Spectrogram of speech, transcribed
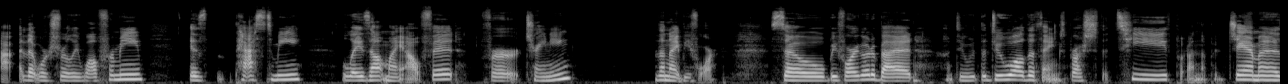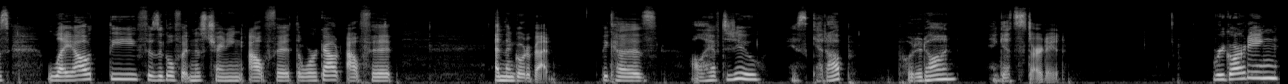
uh, that works really well for me is past me lays out my outfit for training the night before. So before I go to bed, do do all the things, brush the teeth, put on the pajamas, lay out the physical fitness training outfit, the workout outfit, and then go to bed. Because all I have to do is get up, put it on, and get started. Regarding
